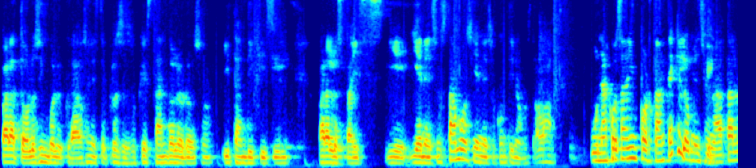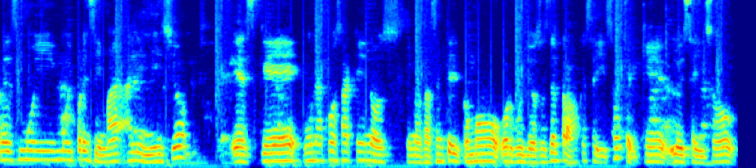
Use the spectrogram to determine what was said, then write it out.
para todos los involucrados en este proceso que es tan doloroso y tan difícil para los países. Y, y, en eso estamos y en eso continuamos trabajando. Una cosa importante que lo mencionaba tal vez muy, muy por encima al inicio es que una cosa que nos, que nos hace sentir como orgullosos del trabajo que se hizo fue que lo se hizo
